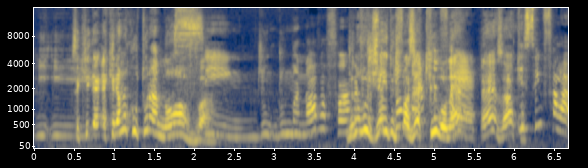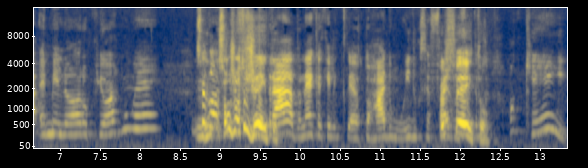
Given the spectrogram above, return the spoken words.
E, e- Você que- é, é criar uma cultura nova. Sim, de, de uma nova forma De um novo você jeito de fazer aquilo, né? café. É, exato. E sem falar, é melhor ou pior, não é. Você Uhum, gosta só de outro jeito. né? Que é aquele é, torrado moído que você faz. Perfeito. Ok.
